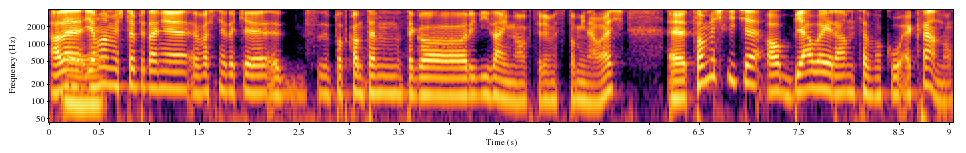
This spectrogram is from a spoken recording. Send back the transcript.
Ale ja e, mam jeszcze pytanie właśnie takie e, pod kątem tego redesignu, o którym wspominałeś. E, co myślicie o białej ramce wokół ekranu?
